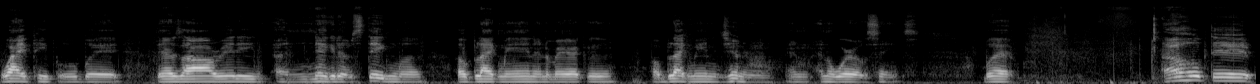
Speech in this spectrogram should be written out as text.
white people, but there's already a negative stigma of black men in America or black men in general in, in the world sense. But I hope that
